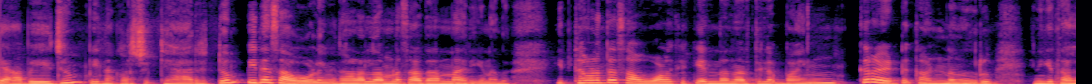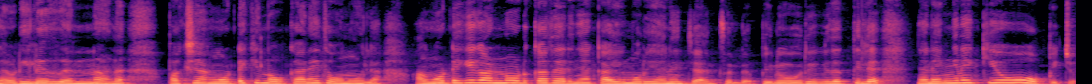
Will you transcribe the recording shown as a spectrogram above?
ക്യാബേജും പിന്നെ കുറച്ച് ക്യാരറ്റും പിന്നെ സവോളയും. ഇതാണല്ലോ നമ്മൾ സാധാരണ അരിയണത്. ഇത്തവണത്തെ സവോളക്കൊക്കെ എന്താണെന്ന് അറിയത്തില്ല. ഭയങ്കരമായിട്ട് കണ്ണ് നീറും. എനിക്ക് തലവടിയിൽ ഇത് തന്നെയാണ്. പക്ഷേ അങ്ങോട്ടേക്ക് നോക്കാനേ തോന്നൂല. അങ്ങോട്ടേക്ക് കണ്ണ് കൊടുക്കാതെ അരിഞ്ഞാൽ കൈ മുറിയാനും ചാൻസ് ഉണ്ട്. പിന്നെ ഒരു വിധത്തിൽ ഞാൻ എങ്ങനെയൊക്കെയോ ഒപ്പിച്ചു.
